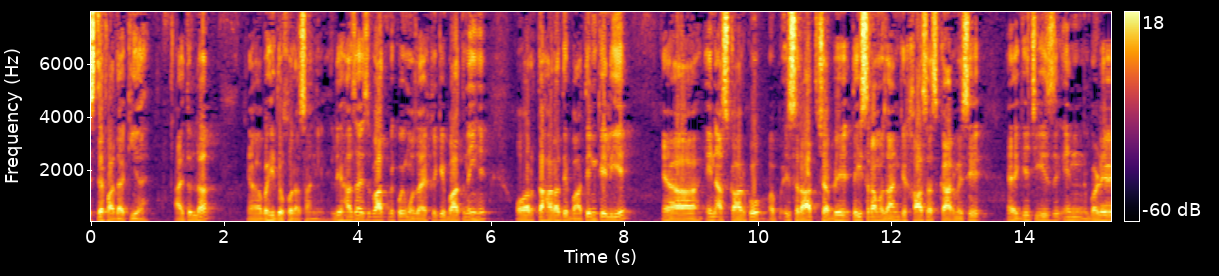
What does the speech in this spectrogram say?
इस्तफादा किया है। आयतुल्ला वहीद खुरासानी ने। लिहाजा इस बात में कोई मजाक़े की बात नहीं है और तहारत बातिन के लिए इन असकार को इस रात शब तेईस रमज़ान के ख़ास असकार में से ये चीज़ इन बड़े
